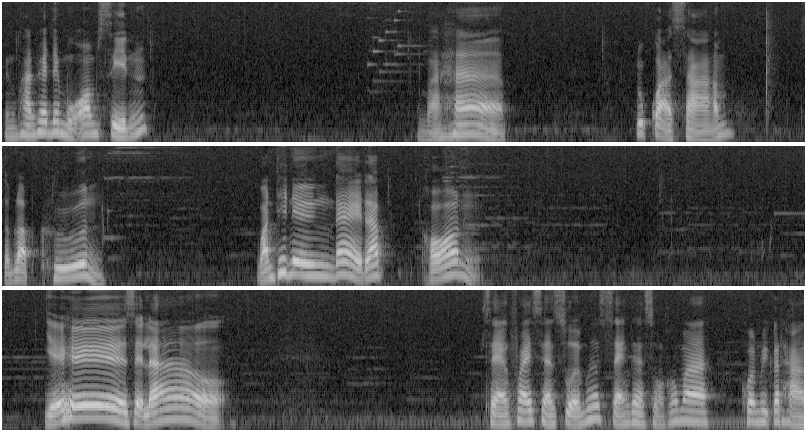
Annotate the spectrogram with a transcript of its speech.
หนึ่งพันเพชรได้หมูออมสินมาห้าลูกกวาสามสำหรับคืน วันที่หนึ่งได้รับคอน เย้เสร็จแล้ว แสงไฟแสนสวยเมื่อแสงแดดส่องเข้ามา ควรมีกระถาง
